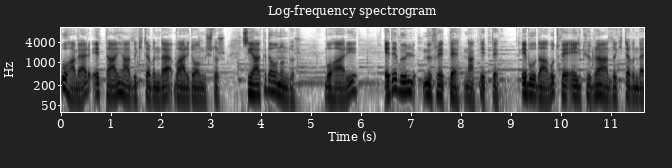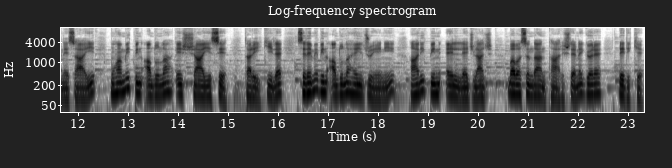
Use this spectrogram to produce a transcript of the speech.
Bu haber Et Tarih adlı kitabında varid olmuştur. Siyakı da onundur. Buhari, Edebül Müfret'te nakletti. Ebu Davud ve El-Kübra adlı kitabında Nesai, Muhammed bin Abdullah Eşşayisi tarikiyle Seleme bin Abdullah el-Cüheni, Halid bin el-Leclac babasından tarihlerine göre dedi ki,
